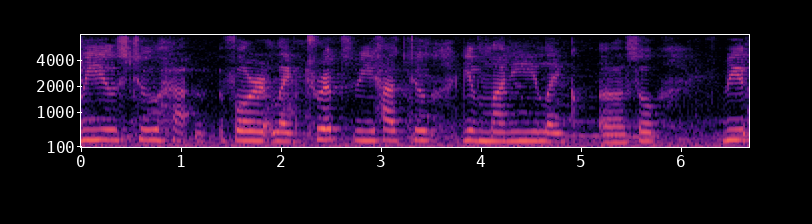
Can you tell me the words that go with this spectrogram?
we used to have for like trips we had to give money like uh, so we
